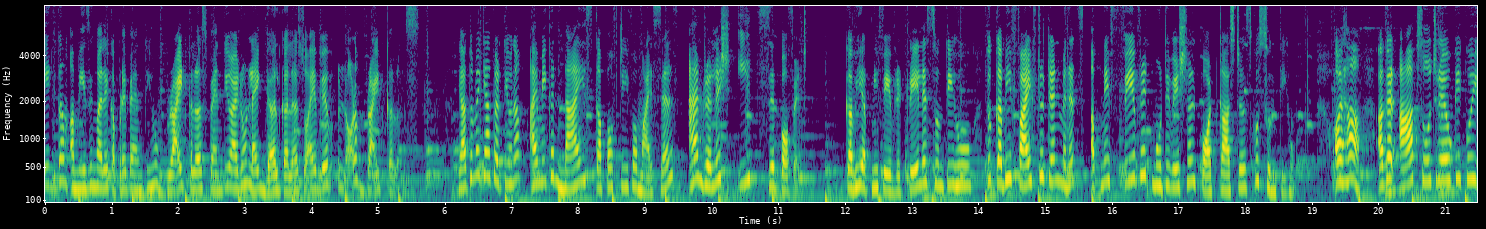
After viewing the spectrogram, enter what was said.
एकदम अमेजिंग वाले कपड़े पहनती हूँ ब्राइट कलर्स पहनती हूँ। I don't like dull colour so I have lot of bright colours या तो मैं क्या करती हूँ ना I make a nice cup of tea for myself and relish each sip of it कभी अपनी फेवरेट प्लेलिस्ट सुनती हूँ तो कभी फाइव टू टेन मिनट्स अपने फेवरेट मोटिवेशनल पॉडकास्टर्स को सुनती हूँ। और हाँ अगर आप सोच रहे हो कि कोई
